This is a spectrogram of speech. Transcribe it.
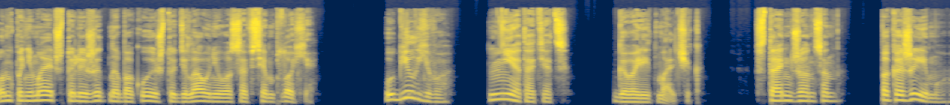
Он понимает, что лежит на боку и что дела у него совсем плохи. «Убил его?» «Нет, отец», — говорит мальчик. «Встань, Джонсон. Покажи ему.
